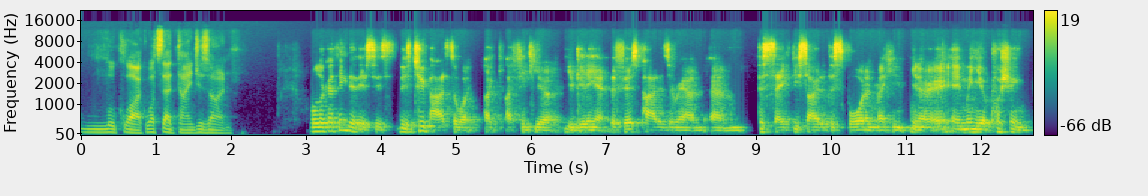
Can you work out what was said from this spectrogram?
look like? What's that danger zone? Well, look, I think that this is there's two parts to what I, I think you're you're getting at. The first part is around um, the safety side of the sport and making you know, and when you're pushing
